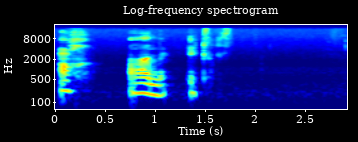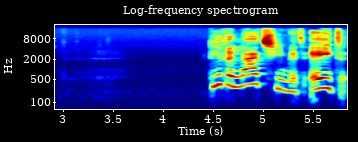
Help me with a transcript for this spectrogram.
Ach, arme ik. Die relatie met eten,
